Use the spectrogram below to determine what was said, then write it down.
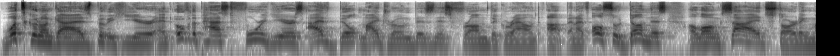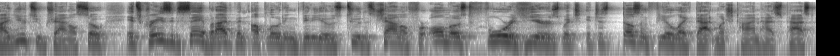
What's going on guys, Billy here, and over the past four years, I've built my drone business from the ground up, and I've also done this alongside starting my YouTube channel, so it's crazy to say, but I've been uploading videos to this channel for almost four years, which it just doesn't feel like that much time has passed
